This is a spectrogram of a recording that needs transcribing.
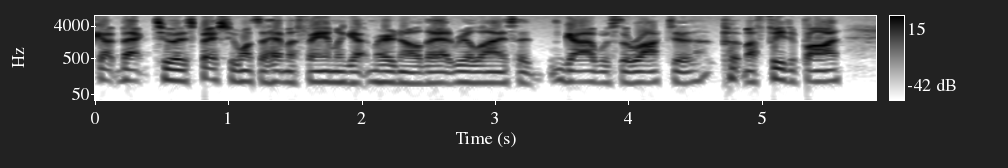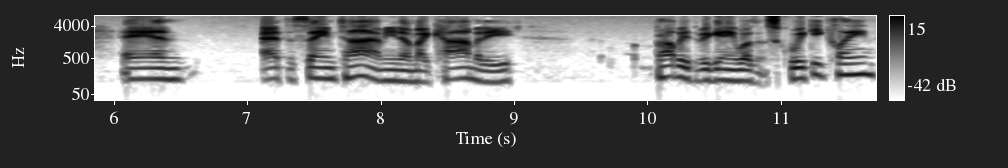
got back to it, especially once I had my family, got married, and all that. Realized that God was the rock to put my feet upon, and at the same time, you know, my comedy probably at the beginning wasn't squeaky clean.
